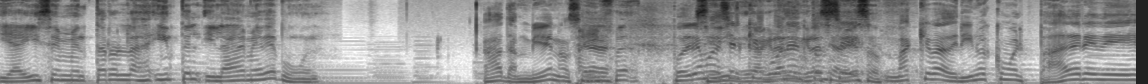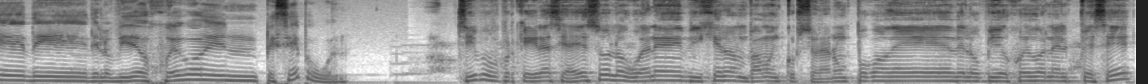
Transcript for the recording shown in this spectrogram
y ahí se inventaron las Intel y las AMD pues weón. Ah, también, o sea, fue- podríamos Sí, decir que entonces, eso. más que padrino, es como el padre de, de- de los videojuegos en PC, pues, weón. Sí, pues porque gracias a eso los weones dijeron vamos a incursionar un poco de, de los videojuegos en el PC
